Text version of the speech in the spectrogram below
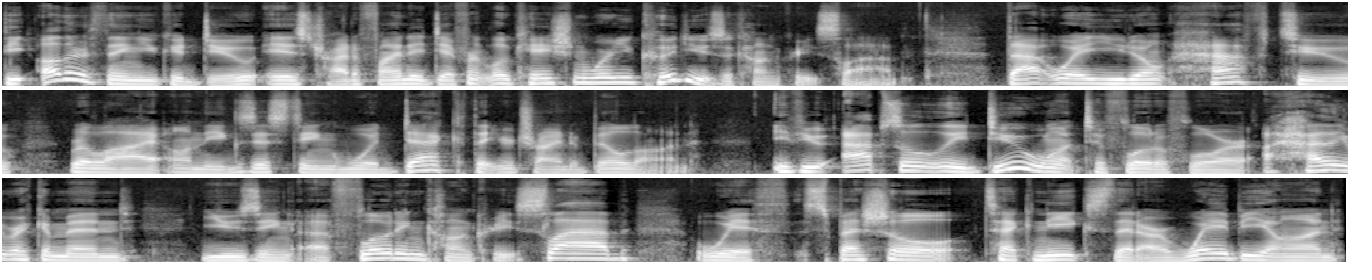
The other thing you could do is try to find a different location where you could use a concrete slab. That way, you don't have to rely on the existing wood deck that you're trying to build on. If you absolutely do want to float a floor, I highly recommend using a floating concrete slab with special techniques that are way beyond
